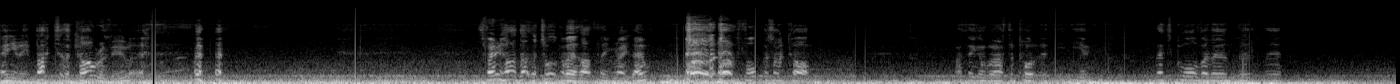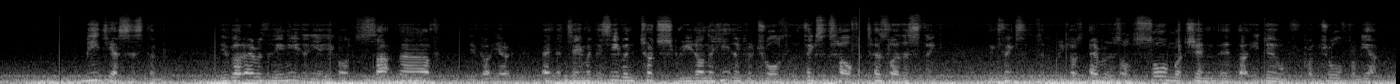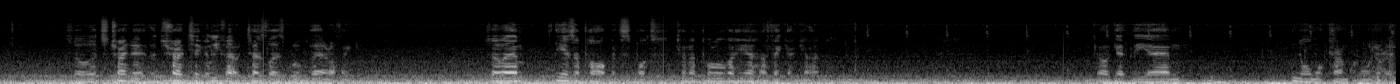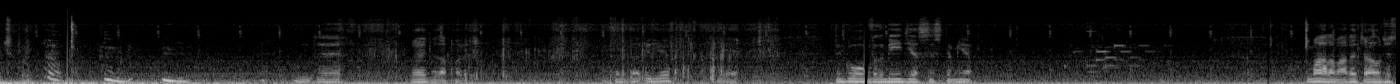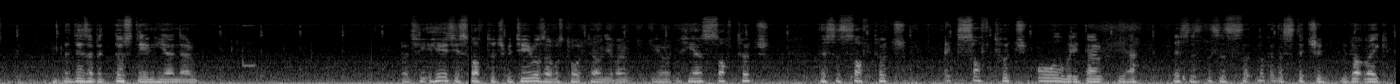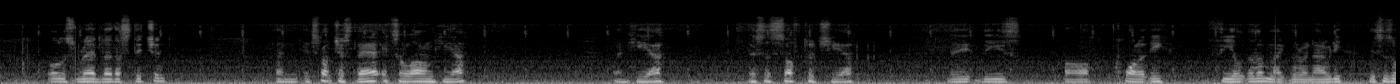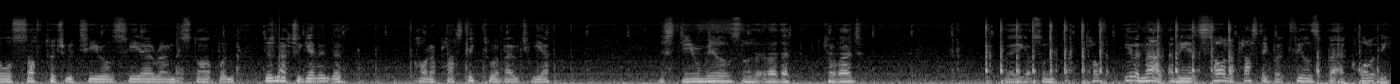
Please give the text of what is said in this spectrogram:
anyway, back to the car review. it's very hard not to talk about that thing right now. Focus on car. I think I'm going to have to put. You, let's go over the, the, the media system. You've got everything you need in here. You've got sat nav. You've got your entertainment. It's even touch screen on the heating controls. It thinks it's half a Tesla. This thing. Because on so much in it that you do control from here. So it's trying to they're trying to take a leaf out of Tesla's book there, I think. So um, here's a parking spot. Can I pull over here? I think I can. I think I'll get the um, normal camcorder out. And uh, where did I put it? Put that in here? Yeah. And go over the media system here. While I'm at it, I'll just. It is a bit dusty in here now. But here's your soft touch materials I was taught to tell you about. Here's soft touch. This is soft touch. It's soft touch all the way down here. This is this is look at the stitching. We've got like all this red leather stitching, and it's not just there. It's along here and here. This is soft touch here. The, these are quality feel to them like they're an Audi. This is all soft touch materials here around the start button. Doesn't actually get into harder plastic to about here. The steering wheels leather covered. There you got some tough, even that, I mean it's harder plastic but it feels better quality.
